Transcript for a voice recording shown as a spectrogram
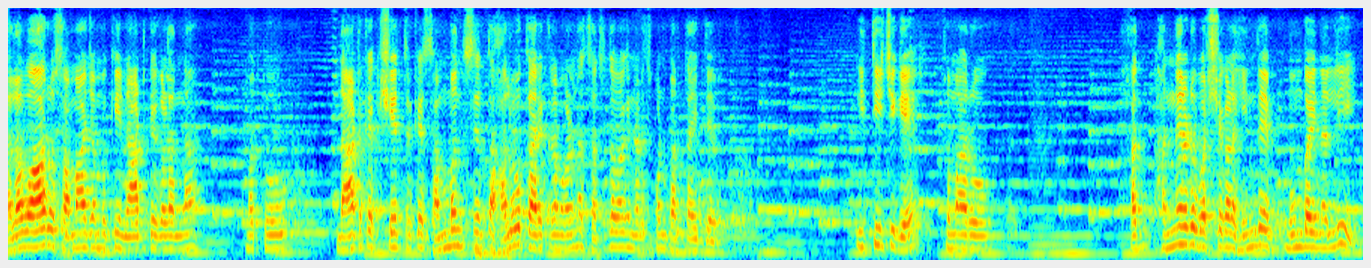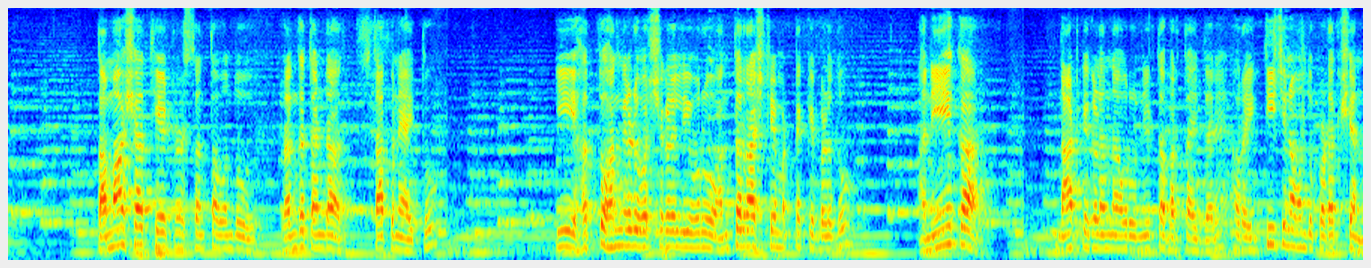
ಹಲವಾರು ಸಮಾಜಮುಖಿ ನಾಟಕಗಳನ್ನು ಮತ್ತು ನಾಟಕ ಕ್ಷೇತ್ರಕ್ಕೆ ಸಂಬಂಧಿಸಿದಂಥ ಹಲವು ಕಾರ್ಯಕ್ರಮಗಳನ್ನು ಸತತವಾಗಿ ನಡೆಸ್ಕೊಂಡು ಬರ್ತಾ ಇದ್ದೇವೆ. ಇತ್ತೀಚೆಗೆ ಸುಮಾರು ಹದ್, ಹನ್ನೆರಡು ವರ್ಷಗಳ ಹಿಂದೆ ಮುಂಬೈನಲ್ಲಿ ತಮಾಷಾ ಥಿಯೇಟರ್ಸ್ ಅಂತ ಒಂದು ರಂಗತಂಡ ಸ್ಥಾಪನೆ ಆಯಿತು. ಈ ಹತ್ತು ಹನ್ನೆರಡು ವರ್ಷಗಳಲ್ಲಿ ಇವರು ಅಂತಾರಾಷ್ಟ್ರೀಯ ಮಟ್ಟಕ್ಕೆ ಬೆಳೆದು ಅನೇಕ ನಾಟಕಗಳನ್ನು ಅವರು ನೀಡ್ತಾ ಬರ್ತಾ ಇದ್ದಾರೆ. ಅವರ ಇತ್ತೀಚಿನ ಒಂದು production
